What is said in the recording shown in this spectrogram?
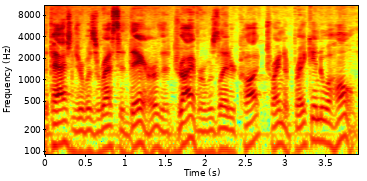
The passenger was arrested there. The driver was later caught trying to break into a home.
